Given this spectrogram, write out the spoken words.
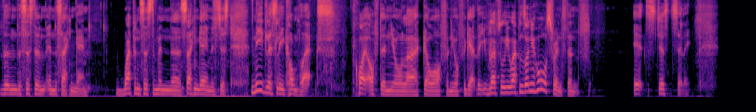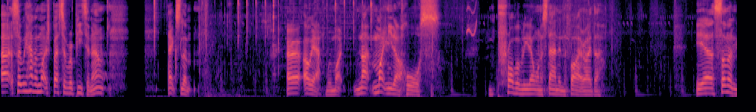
than the system in the second game. Weapon system in the second game is just needlessly complex. Quite often you'll uh, go off and you'll forget that you've left all your weapons on your horse, for instance. It's just silly. Uh, so we have a much better repeater now. Excellent. Uh, oh yeah, we might not, might need a horse. Probably don't want to stand in the fire either. Yeah, something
